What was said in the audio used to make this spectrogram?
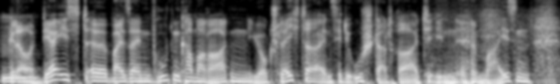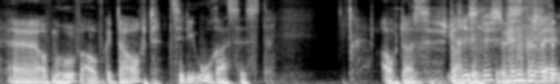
Mhm. Genau, der ist äh, bei seinen guten Kameraden Jörg Schlechter, ein CDU-Stadtrat in äh, Meißen, äh, auf dem Hof aufgetaucht. CDU-Rassist. Auch das Gerichtlich festgestellt.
